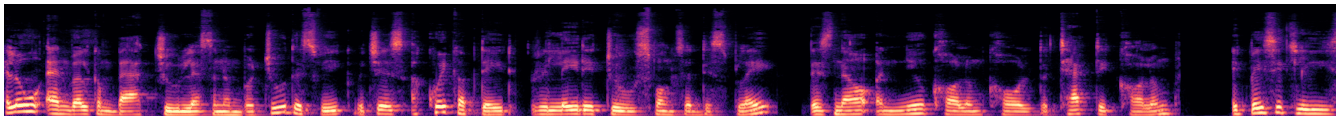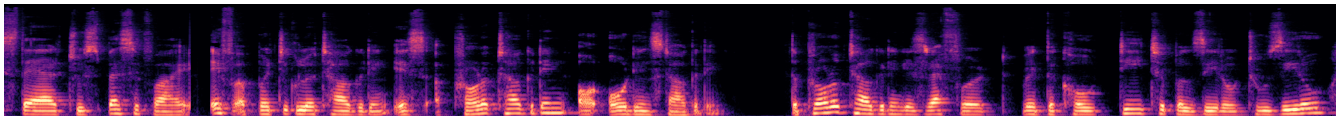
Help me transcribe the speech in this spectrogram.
Hello and welcome back to lesson number two this week, which is a quick update related to sponsored display. There's now a new column called the tactic column. It basically is there to specify if a particular targeting is a product targeting or audience targeting. The product targeting is referred with the code T00020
